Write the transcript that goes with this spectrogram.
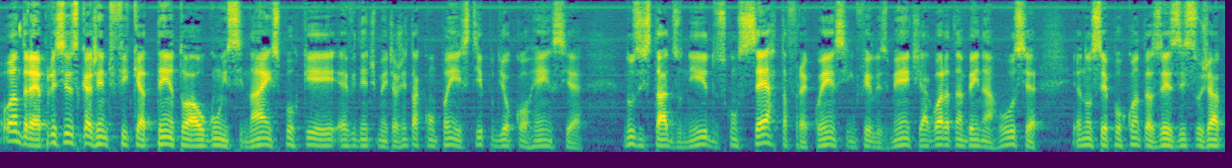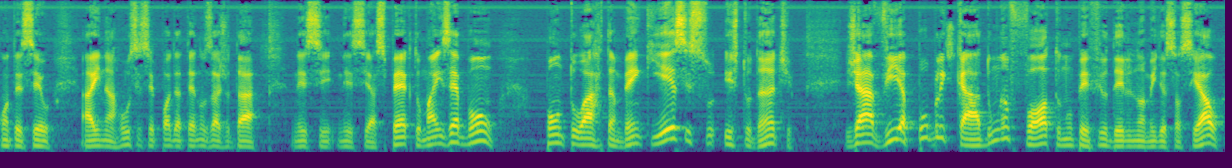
O André, é preciso que a gente fique atento a alguns sinais, porque, evidentemente, a gente acompanha esse tipo de ocorrência nos Estados Unidos com certa frequência, infelizmente, e agora também na Rússia. Eu não sei por quantas vezes isso já aconteceu aí na Rússia, você pode até nos ajudar nesse, nesse aspecto, mas é bom pontuar também que esse estudante já havia publicado uma foto no perfil dele na mídia social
